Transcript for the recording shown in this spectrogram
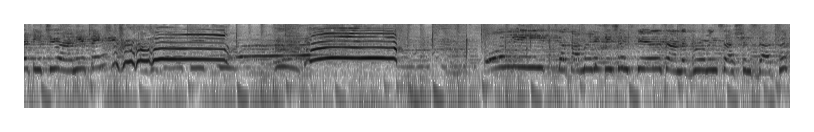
To teach you anything. Only the communication skills and the grooming sessions, that's it.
